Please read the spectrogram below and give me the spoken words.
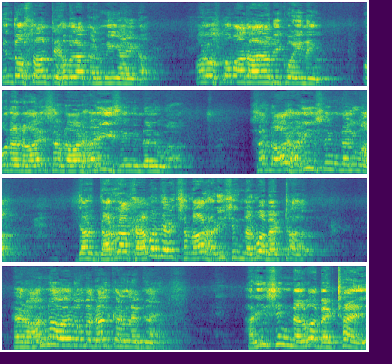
ਹਿੰਦੁਸਤਾਨ ਤੇ ਹਮਲਾ ਕਰਨ ਨਹੀਂ ਆਏਗਾ। ਔਰ ਉਸ ਤੋਂ ਬਾਅਦ ਆਇਆ ਵੀ ਕੋਈ ਨਹੀਂ। ਉਹਦਾ ਨਾਮ ਹੈ ਸਰਦਾਰ ਹਰੀ ਸਿੰਘ ਨਲੂਆ। ਸਰਦਾਰ ਹਰੀ ਸਿੰਘ ਨਲੂਆ। ਜਦ ਦਰਰਾ ਖੈਬਰ ਦੇ ਵਿੱਚ ਸਰਦਾਰ ਹਰੀ ਸਿੰਘ ਨਲਵਾ ਬੈਠਾ, ਹੈਰਾਨ ਨਾ ਹੋਇਆ ਜੋ ਮੈਂ ਗੱਲ ਕਰਨ ਲੱਗਾ ਹਾਂ। ਹਰੀ ਸਿੰਘ ਨਲਵਾ ਬੈਠਾ ਹੈ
